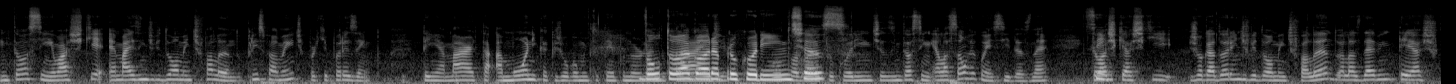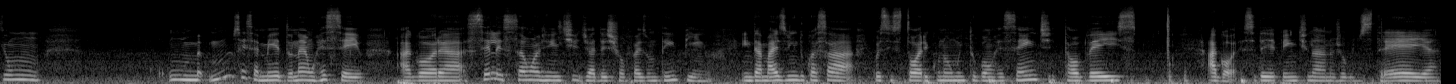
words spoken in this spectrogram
então, assim, eu acho que é mais individualmente falando. Principalmente porque, por exemplo, tem a Marta, a Mônica, que jogou muito tempo no Orlando Voltou Pride, agora pro Corinthians. Voltou agora pro Corinthians. Então, assim, elas são reconhecidas, né? Então, acho que acho que jogador individualmente falando, elas devem ter, acho que um, um, não sei se é medo, né? Um receio. Agora, seleção a gente já deixou faz um tempinho. Ainda mais vindo com, essa, com esse histórico não muito bom recente, talvez agora, se de repente na, no jogo de estreia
